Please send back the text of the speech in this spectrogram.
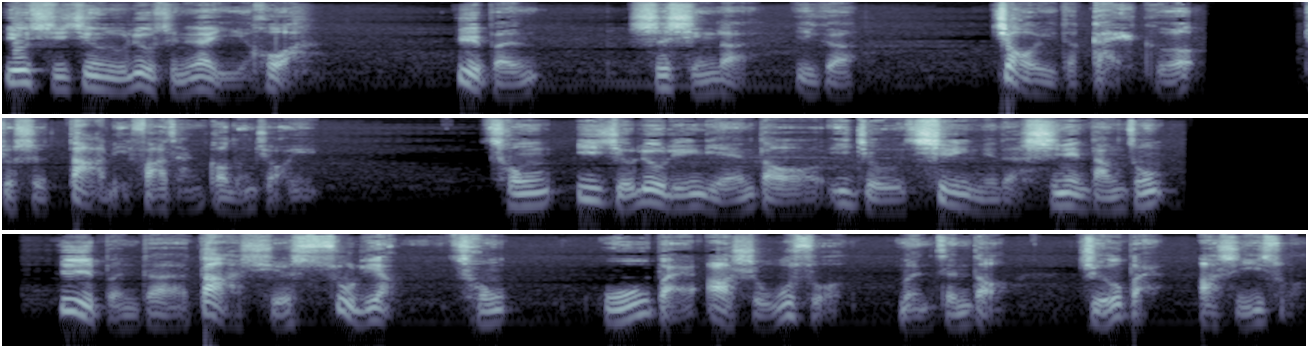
尤其进入六十年代以后啊，日本实行了一个教育的改革，就是大力发展高等教育。从一九六零年到一九七零年的十年当中，日本的大学数量从五百二十五所猛增到九百二十一所，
